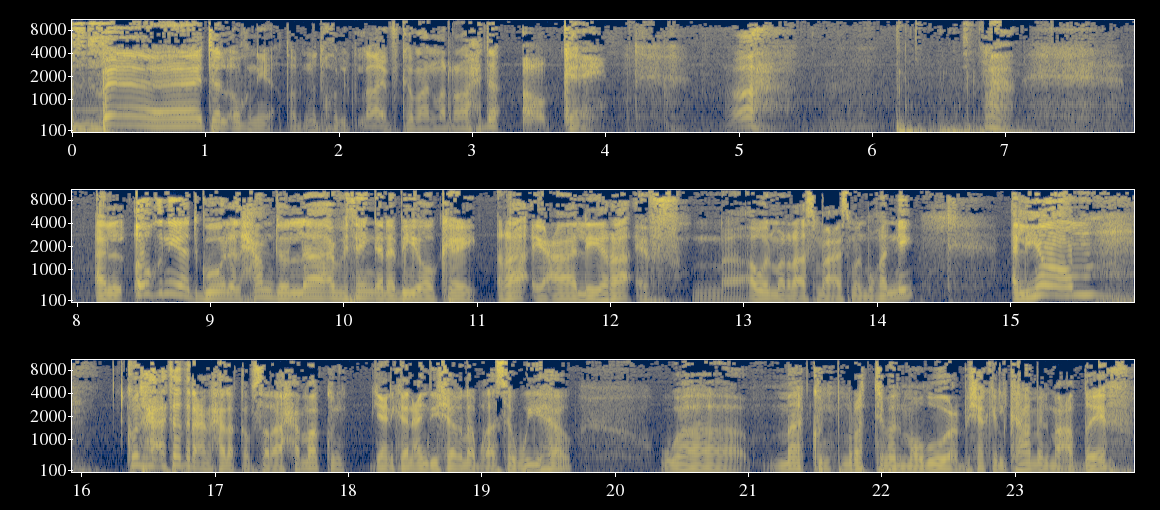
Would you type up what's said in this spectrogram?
حبيت الأغنية. طب ندخل live كمان مرة واحدة. okay. الأغنية تقول الحمد لله everything gonna be okay. رائعة لرائف. أول مرة أسمع اسم المغني. اليوم كنت حأعتذر عن الحلقة بصراحة. ما كنت يعني كان عندي شغلة أبغى أسويها. وما كنت مرتب الموضوع بشكل كامل مع الضيف.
